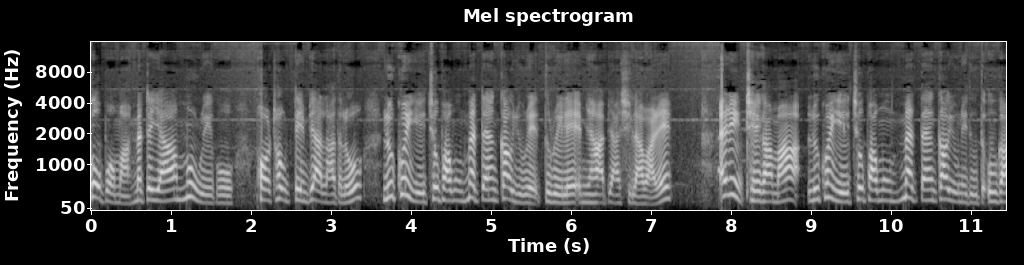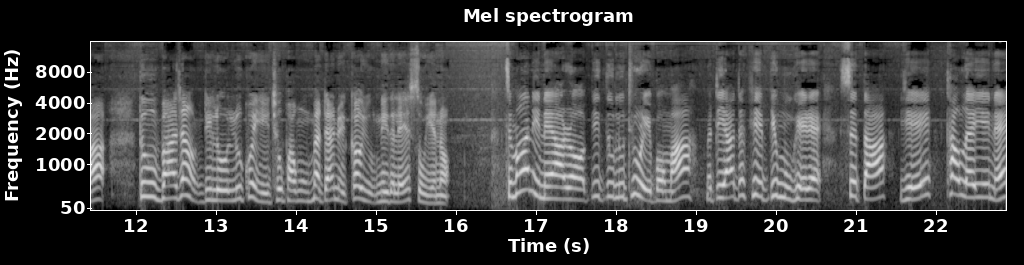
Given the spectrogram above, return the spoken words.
ကိုယ့်အပေါ်မှာမတရားမှုတွေကိုဖော်ထုတ်တင်ပြလာသလိုလူခွင့်ရေးချိုးဖောက်မှုမှတ်တမ်းကောက်ယူတဲ့သူတွေလည်းအများအပြားရှိလာပါတယ်။အဲ့ဒီထဲကမှလူခွင့်ရေးချိုးဖောက်မှုမှတ်တမ်းကောက်ယူနေသူတူကသူဘာကြောင့်ဒီလိုလူခွင့်ရေးချိုးဖောက်မှုမှတ်တမ်းတွေကောက်ယူနေတယ်လဲဆိုရင်တော့ ကျမအနေနဲ့ကတော့ပြည်သူလူထုတွေပေါ်မှာမတရားတစ်ဖြစ်ပြုမှုခဲ့တဲ့စစ်သားရေထောက်လဲရေးနဲ့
